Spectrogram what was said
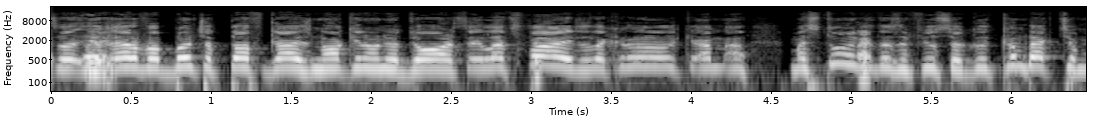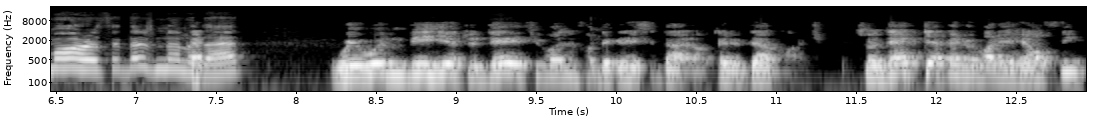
so you have a bunch of tough guys knocking on your door, say, "Let's fight." It's like, oh, uh, my stomach doesn't feel so good. Come back tomorrow. Say, there's none of that. we wouldn't be here today if it wasn't for the Gracie diet. I'll tell you that much. So that kept everybody healthy,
